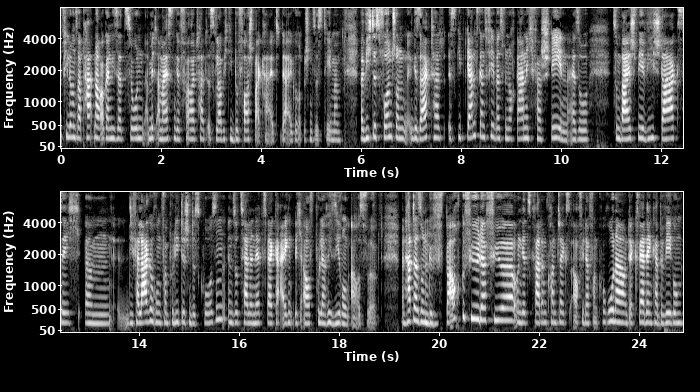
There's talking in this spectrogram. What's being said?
viele unserer Partnerorganisationen mit am meisten gefreut hat, ist, glaube ich, die Beforschbarkeit der algorithmischen Systeme. Systeme. Weil wie ich das vorhin schon gesagt habe, es gibt ganz, ganz viel, was wir noch gar nicht verstehen. Also zum Beispiel, wie stark sich ähm, die Verlagerung von politischen Diskursen in soziale Netzwerke eigentlich auf Polarisierung auswirkt. Man hat da so ein mhm. Bauchgefühl dafür und jetzt gerade im Kontext auch wieder von Corona und der Querdenkerbewegung,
